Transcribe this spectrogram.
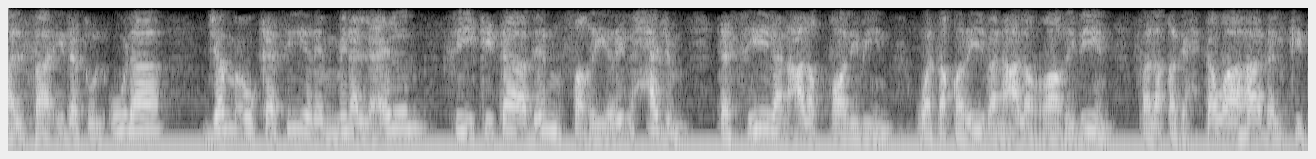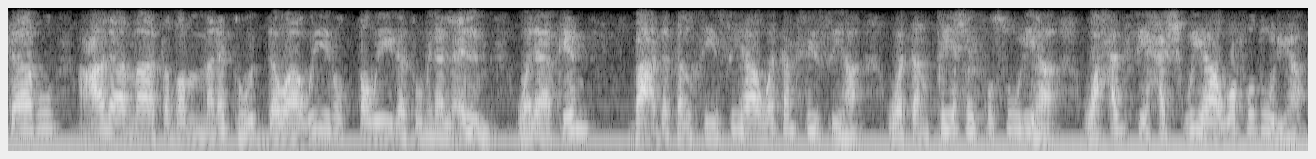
الفائدة الأولى جمع كثير من العلم في كتاب صغير الحجم تسهيلا على الطالبين وتقريبا على الراغبين. فلقد احتوى هذا الكتاب على ما تضمنته الدواوين الطويلة من العلم ولكن بعد تلخيصها وتمحيصها وتنقيح فصولها وحذف حشوها وفضولها.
